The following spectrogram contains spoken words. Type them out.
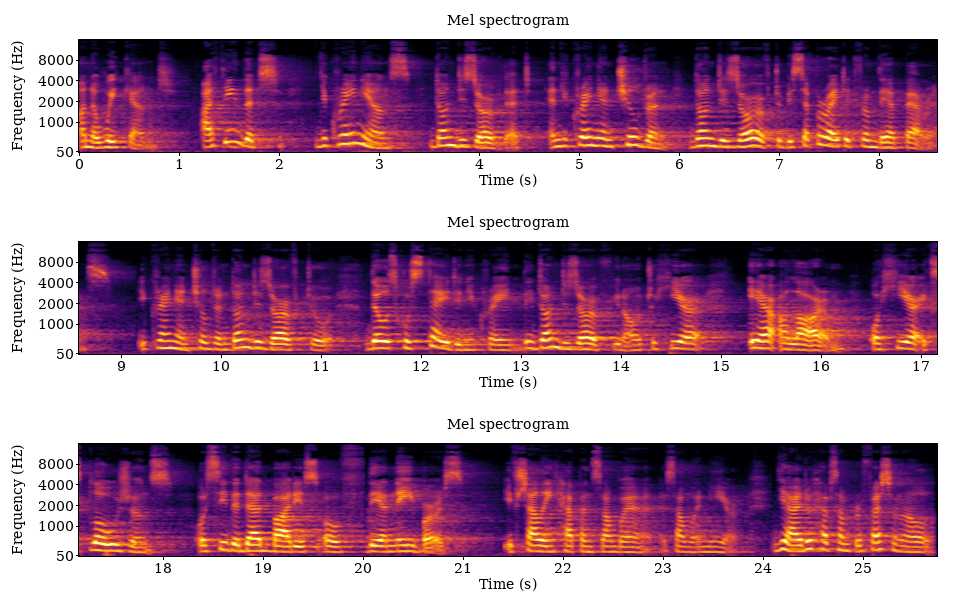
on a weekend. I think that Ukrainians don't deserve that, and Ukrainian children don't deserve to be separated from their parents. Ukrainian children don't deserve to, those who stayed in Ukraine, they don't deserve, you know, to hear air alarm or hear explosions or see the dead bodies of their neighbors if shelling happens somewhere somewhere near. Yeah, I do have some professional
